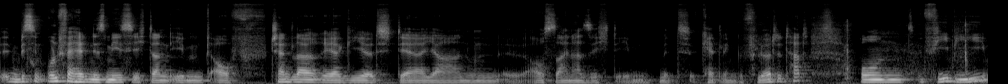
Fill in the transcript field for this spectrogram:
ein bisschen unverhältnismäßig dann eben auf Chandler reagiert, der ja nun äh, aus seiner Sicht eben mit Catelyn geflirtet hat. Und Phoebe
